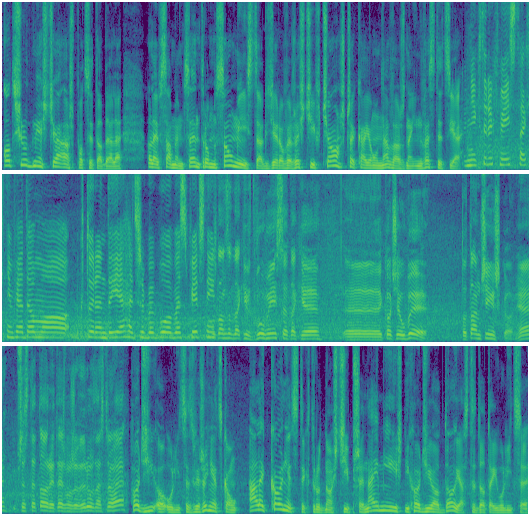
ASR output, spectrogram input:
od Śródmieścia aż po Cytadelę. Ale w samym centrum są miejsca, gdzie rowerzyści wciąż czekają na ważne inwestycje. W niektórych miejscach nie wiadomo, którędy jechać, żeby było bezpiecznie. Tam są takie w dwóch miejscach takie e, kocie łby. To tam ciężko, nie? I przez te tory też może wyrównać trochę. Chodzi o ulicę Zwierzyniecką, ale koniec tych trudności, przynajmniej jeśli chodzi o dojazd do tej ulicy.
